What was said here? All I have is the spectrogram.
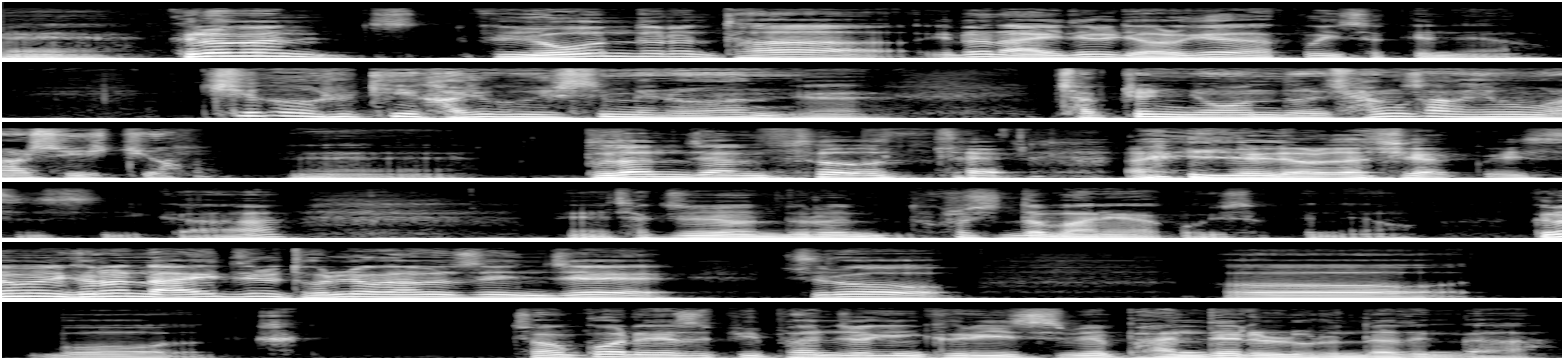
예. 그러면 그 요원들은 다 이런 아이디어를 여러 개 갖고 있었겠네요. 제가 그렇게 가지고 있으면은 예. 작전 요원들 상상해보면 알 수 있죠. 예. 부단장도 아이디어를 여러 가지 갖고 있었으니까 예, 작전 요원들은 훨씬 더 많이 갖고 있었겠네요. 그러면 그런 아이디를 돌려가면서 이제 주로 어 뭐 정권에 대해서 비판적인 글이 있으면 반대를 누른다든가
